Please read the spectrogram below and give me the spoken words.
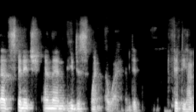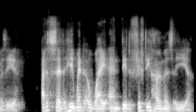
of spinach, and then he just went away and did 50 homers a year. I just said he went away and did 50 homers a year.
